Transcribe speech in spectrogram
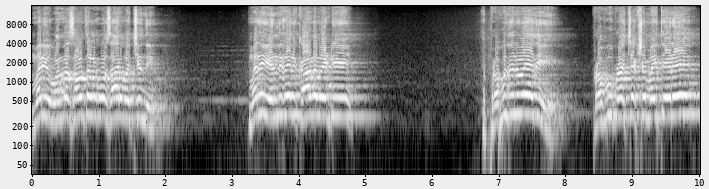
మరి వంద సంవత్సరాలకు ఒకసారి వచ్చింది. మరి ఎందుకని కారణం ఏంటి? ప్రభు దినమే అది. ప్రభు ప్రత్యక్షమైతేనే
